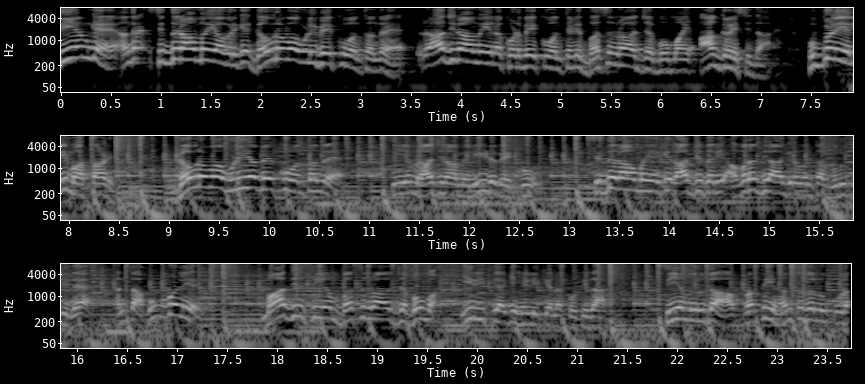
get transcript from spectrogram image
ಸಿಎಂಗೆ, ಅಂದರೆ ಸಿದ್ದರಾಮಯ್ಯ ಅವರಿಗೆ ಗೌರವ ಉಳಿಬೇಕು ಅಂತಂದರೆ ರಾಜೀನಾಮೆಯನ್ನು ಕೊಡಬೇಕು ಅಂತೇಳಿ ಬಸವರಾಜ ಬೊಮ್ಮಾಯಿ ಆಗ್ರಹಿಸಿದ್ದಾರೆ. ಹುಬ್ಬಳ್ಳಿಯಲ್ಲಿ ಮಾತನಾಡಿದರು ಗೌರವ ಉಳಿಯಬೇಕು ಅಂತಂದರೆ ಸಿ ಎಂ ರಾಜೀನಾಮೆ ನೀಡಬೇಕು. ಸಿದ್ದರಾಮಯ್ಯಗೆ ರಾಜ್ಯದಲ್ಲಿ ಅವರದ್ದೇ ಆಗಿರುವಂಥ ಗುರುತಿದೆ ಅಂತ ಹುಬ್ಬಳ್ಳಿಯಲ್ಲಿ ಮಾಜಿ ಸಿ ಎಂ ಬಸವರಾಜ ಬೊಮ್ಮಾಯಿ ಈ ರೀತಿಯಾಗಿ ಹೇಳಿಕೆಯನ್ನು ಕೊಟ್ಟಿದ್ದಾರೆ. ಸಿಎಂ ವಿರುದ್ಧ ಪ್ರತಿ ಹಂತದಲ್ಲೂ ಕೂಡ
